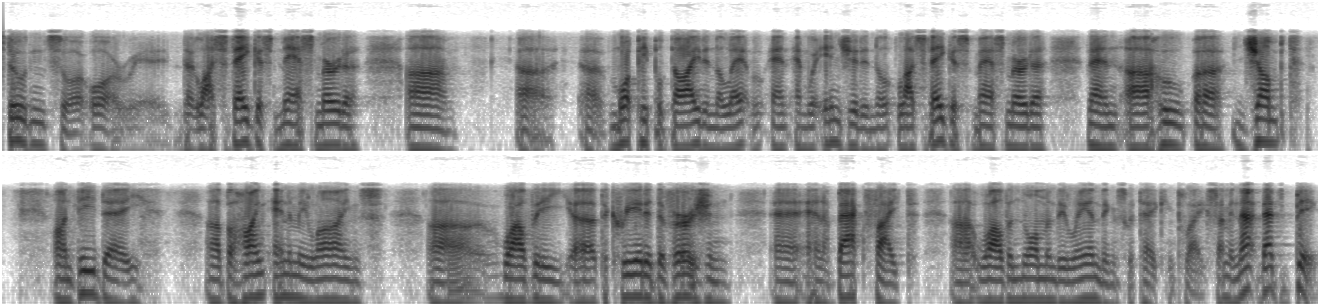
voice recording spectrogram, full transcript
students or, or uh, the Las Vegas mass murder. Uh, uh, uh, more people died in the la- and, and were injured in the Las Vegas mass murder than uh, who uh, jumped on D-Day uh, behind enemy lines uh, while the uh, to create a diversion and, and a backfight uh, while the Normandy landings were taking place. I mean that that's big.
